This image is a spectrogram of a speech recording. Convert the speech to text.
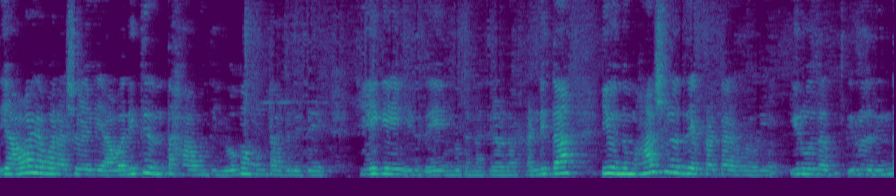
ಯಾವ ಯಾವ ರಾಶಿಗಳಿಗೆ ಯಾವ ರೀತಿಯಾದಂತಹ ಒಂದು ಯೋಗ ಉಂಟಾಗಲಿದೆ, ಹೇಗೆ ಇದೆ ಎಂಬುದನ್ನು ತಿಳಿಯೋಣ. ಖಂಡಿತ ಈ ಒಂದು ಮಹಾಶಿವರಾತ್ರಿಯ ಪ್ರಕಾರ ಇರುವುದ, ಇರುವುದರಿಂದ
